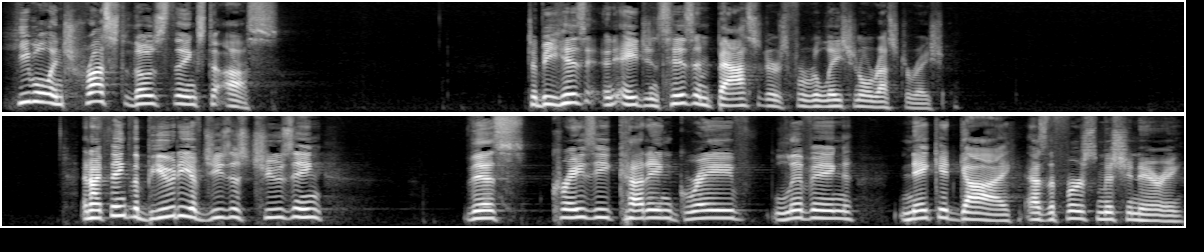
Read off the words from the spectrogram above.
He will entrust those things to us to be His agents, His ambassadors for relational restoration. And I think the beauty of Jesus choosing this crazy, cutting, grave, living, naked guy as the first missionary,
